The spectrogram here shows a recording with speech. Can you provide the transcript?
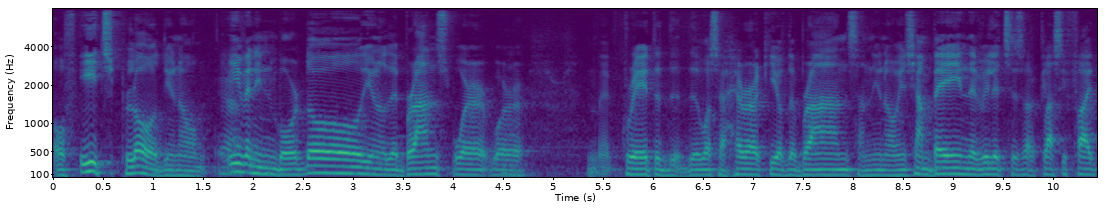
of each plot. You know, Yeah. even in Bordeaux, you know, the brands were were created. There was a hierarchy of the brands, and you know, in Champagne, the villages are classified.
